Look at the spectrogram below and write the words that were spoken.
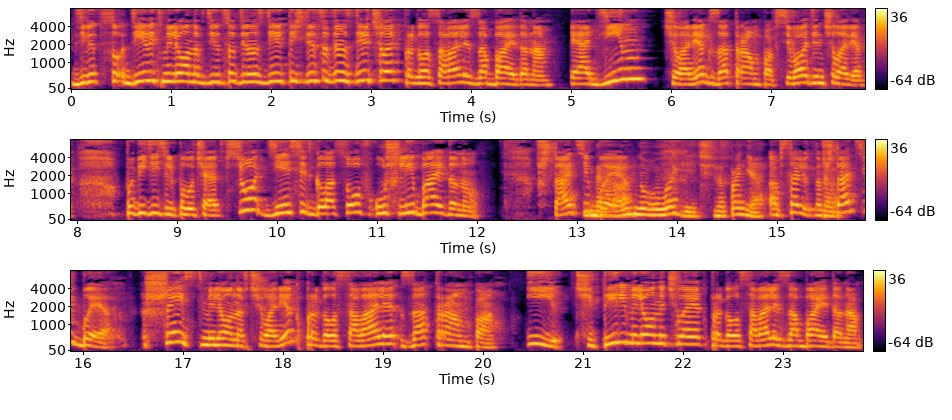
900, 9 миллионов 999 тысяч 999 человек проголосовали за Байдена. И один человек за Трампа. Всего один человек. Победитель получает все. 10 голосов ушли Байдену. В штате да, Б... Ну, логично, понятно. Абсолютно. Да. В штате Б 6 миллионов человек проголосовали за Трампа. И 4 миллиона человек проголосовали за Байдена.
